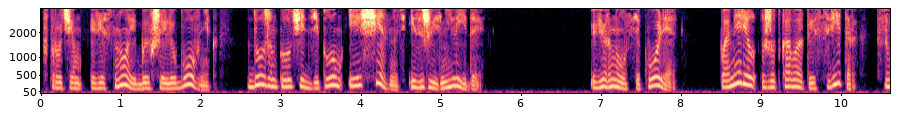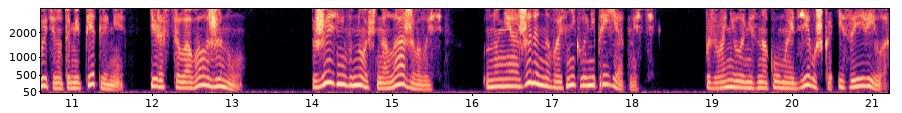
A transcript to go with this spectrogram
Впрочем, весной бывший любовник должен получить диплом и исчезнуть из жизни Лиды. Вернулся Коля, померил жутковатый свитер с вытянутыми петлями и расцеловал жену. Жизнь вновь налаживалась, но неожиданно возникла неприятность. Позвонила незнакомая девушка и заявила.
